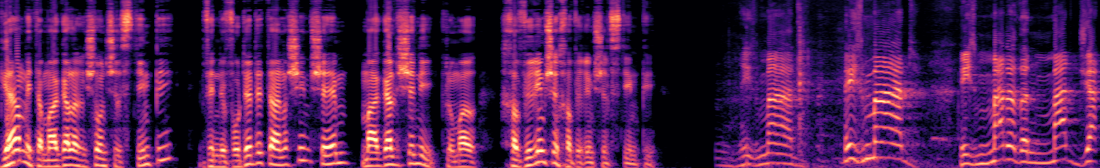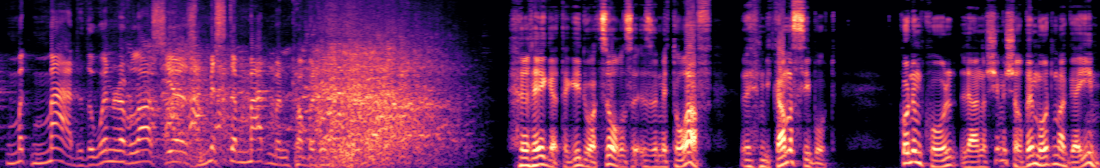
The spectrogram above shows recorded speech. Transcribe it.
גם את המעגל הראשון של סטימפי, ונבודד את האנשים שהם מעגל שני, כלומר חברים של חברים של סטימפי. He's mad. He's mad. He's madder than Mad Jack McMad, the winner of last year's Mr. Madman competition. רגע, תגידו, עצור, זה, זה מטורף. מכמה סיבות. קודם כל, לאנשים יש הרבה מאוד מגעים.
